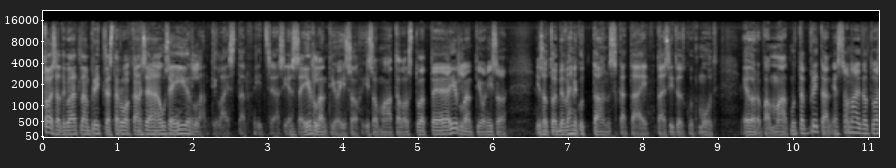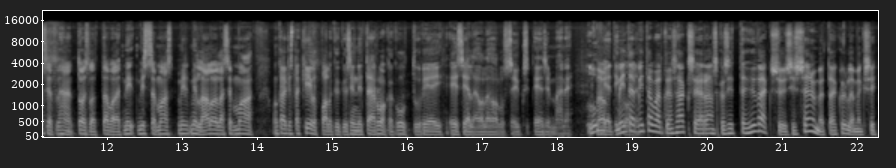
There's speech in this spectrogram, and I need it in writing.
Toisaalta kun ajatellaan brittiläistä ruokaa, niin sehän on usein irlantilaista itse asiassa. Irlanti on iso, iso maataloustuottaja ja Irlanti on iso, iso toimija vähän niin kuin Tanska tai, tai sitten jotkut muut Euroopan maat. Mutta Britanniassa on ajateltu asiat vähän toisella tavalla, että mi- missä maa, mi- millä aloilla se maa on kaikista kilpailukykyisin, niin tämä ruokakulttuuri ei, ei siellä ole ollut se yksi ensimmäinen No, mitä, mitä varten Saksa ja Ranska sitten hyväksyy? Siis sen ymmärtää kyllä, miksi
